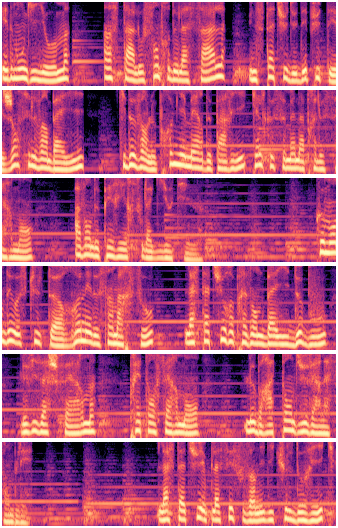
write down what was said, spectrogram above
Edmond Guillaume, installe au centre de la salle une statue du député Jean-Sylvain Bailly, qui devint le premier maire de Paris quelques semaines après le serment, avant de périr sous la guillotine. Commandée au sculpteur René de Saint-Marceau, la statue représente Bailly debout, le visage ferme, prêtant serment, le bras tendu vers l'Assemblée. La statue est placée sous un édicule dorique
